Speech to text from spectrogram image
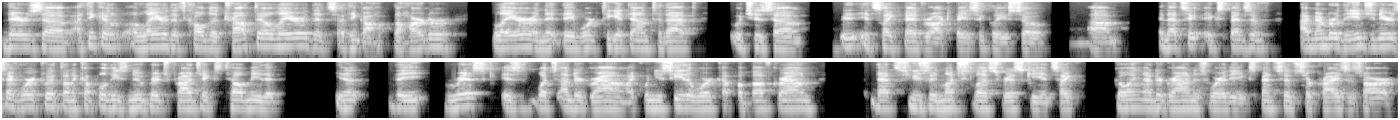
there's, uh, I think, a, a layer that's called the Troutdale layer. That's, I think, a, the harder layer, and they, they work to get down to that, which is, um, it- it's like bedrock basically. So, um, and that's expensive. I remember the engineers I've worked with on a couple of these new bridge projects tell me that, you know, the risk is what's underground. Like when you see the work up above ground, that's usually much less risky. It's like going underground is where the expensive surprises are.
